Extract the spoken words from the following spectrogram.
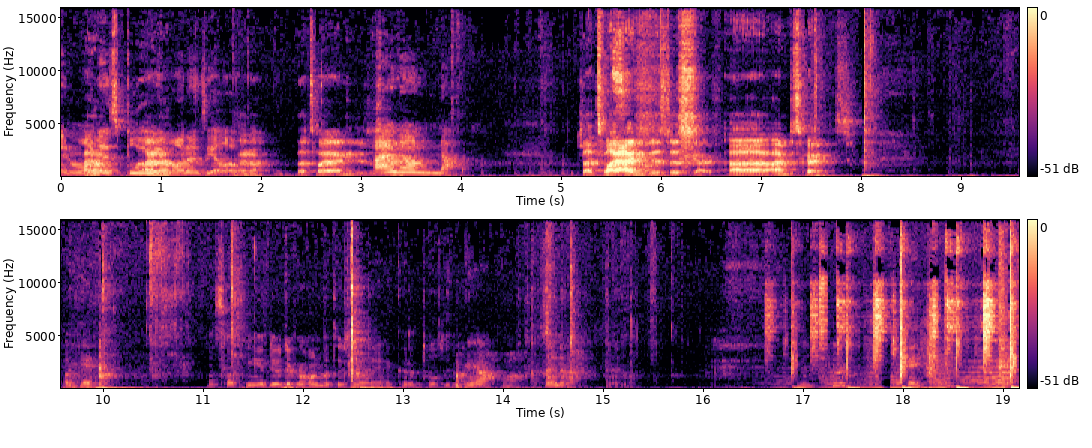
and one know. is blue and one is yellow. I know. That's why I need to I know nothing. That's why I need this discard. Uh, I'm discarding this. Okay. I was hoping you'd do a different one, but there's no way I could have told you that. Yeah, well. I know. I know. Mm-hmm. Okay. okay.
